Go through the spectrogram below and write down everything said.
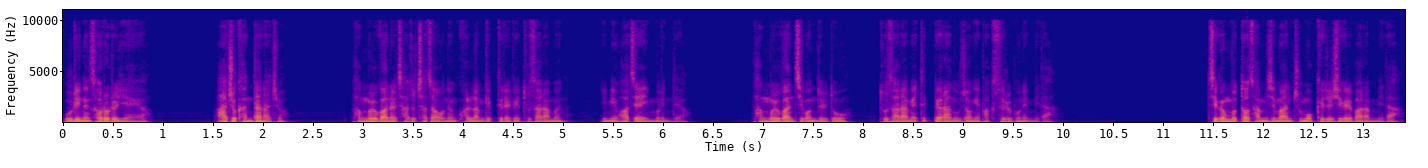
우리는 서로를 이해해요. 아주 간단하죠. 박물관을 자주 찾아오는 관람객들에게 두 사람은 이미 화제의 인물인데요. 박물관 직원들도 두 사람의 특별한 우정에 박수를 보냅니다. 지금부터 잠시만 주목해 주시길 바랍니다.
